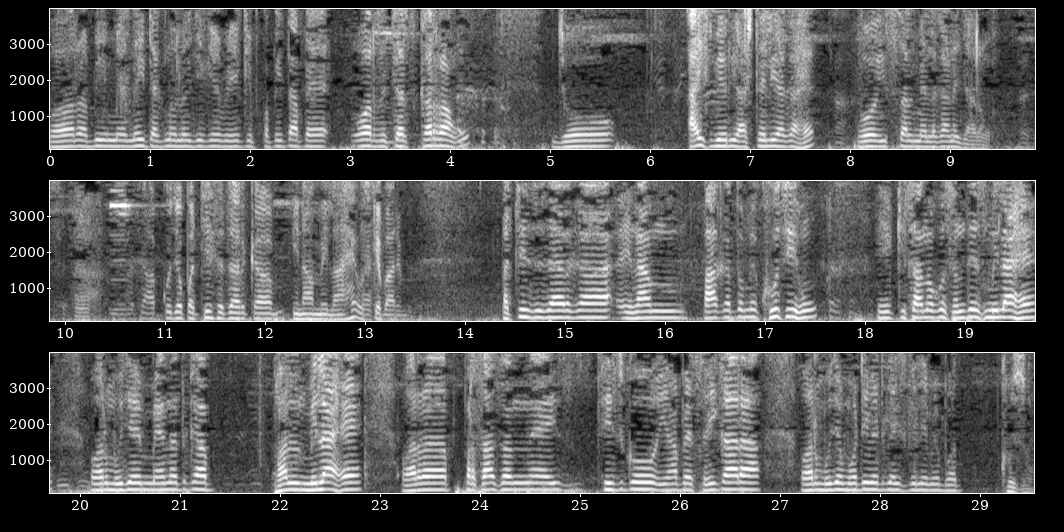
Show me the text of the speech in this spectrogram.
और अभी मैं नई टेक्नोलॉजी के एक पपीता पे और रिसर्च कर रहा हूँ, जो आइसबेरी ऑस्ट्रेलिया का है। वो इस साल मैं लगाने जा रहा हूँ। अच्छा।, हाँ। अच्छा आपको जो पच्चीस हज़ार का इनाम मिला है उसके बारे में। पच्चीस हज़ार का इनाम पाकर तो मैं खुश ही। हूँ ये किसानों को संदेश मिला है और मुझे मेहनत का फल मिला है और प्रशासन ने इस चीज़ को यहाँ पे स्वीकारा और मुझे मोटिवेट किया इसके लिए मैं बहुत खुश हूँ।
